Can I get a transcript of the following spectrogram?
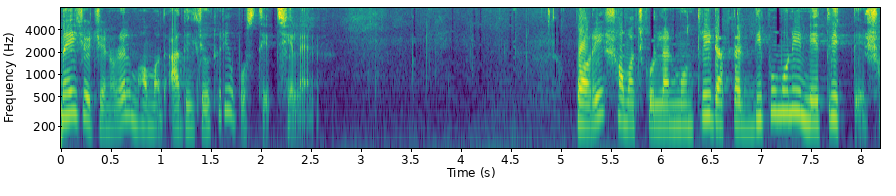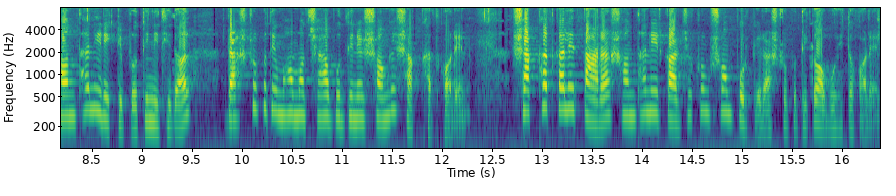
মেজর জেনারেল মোহাম্মদ আদিল চৌধুরী উপস্থিত ছিলেন। পরে সমাজ কল্যাণ মন্ত্রী ডাক্তার দীপুমণির নেতৃত্বে সন্ধানীর একটি প্রতিনিধি দল রাষ্ট্রপতি মোহাম্মদ শাহাবুদ্দিনের সঙ্গে সাক্ষাৎ করেন। সাক্ষাৎকালে তাঁরা সন্ধানীর কার্যক্রম সম্পর্কে রাষ্ট্রপতিকে অবহিত করেন।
